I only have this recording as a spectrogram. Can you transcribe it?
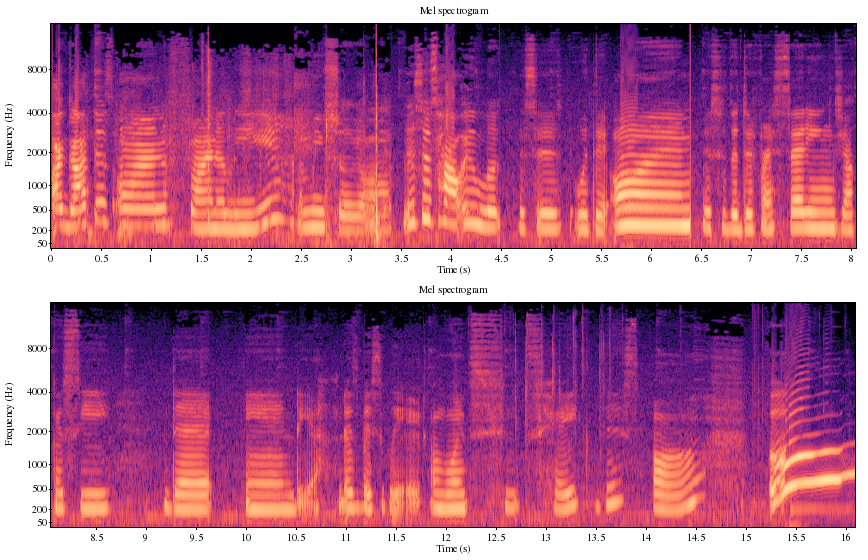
I got this on finally. Let me show y'all. This is how it looks. This is with it on. This is the different settings. Y'all can see that. And yeah, that's basically it. I'm going to take this off. Ooh!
